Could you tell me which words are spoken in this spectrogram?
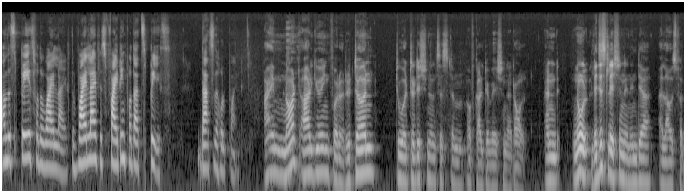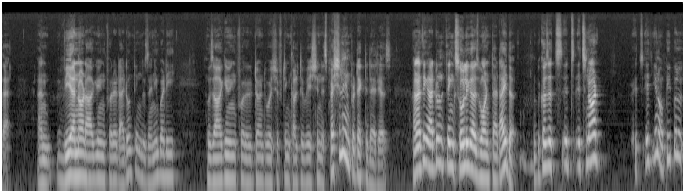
on the space for the wildlife. The wildlife is fighting for that space. That's the whole point. I'm not arguing for a return to a traditional system of cultivation at all. And no legislation in India allows for that. And we are not arguing for it. I don't think there's anybody who's arguing for a return to a shifting cultivation, especially in protected areas. And I think I don't think Soligas want that either, because it's it's it's not, it's it, you know people,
